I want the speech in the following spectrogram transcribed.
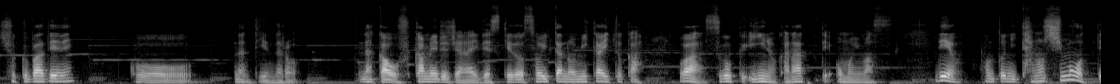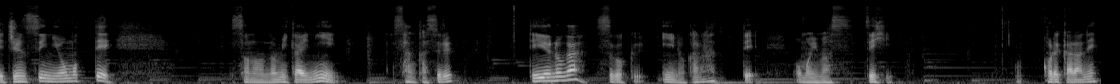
職場でねこう何て言うんだろう仲を深めるじゃないですけどそういった飲み会とかはすごくいいのかなって思います。で本当に楽しもうって純粋に思ってその飲み会に参加するっていうのがすごくいいのかなって思います。是非これからね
